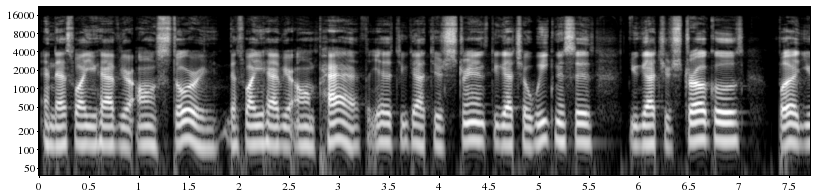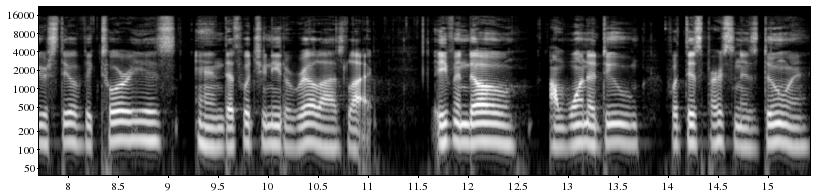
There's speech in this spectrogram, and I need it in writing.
And that's why you have your own story. That's why you have your own path. Yes, you got your strengths, you got your weaknesses, you got your struggles, but you're still victorious. And that's what you need to realize. Like, even though I want to do what this person is doing,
